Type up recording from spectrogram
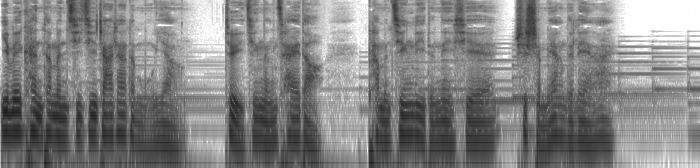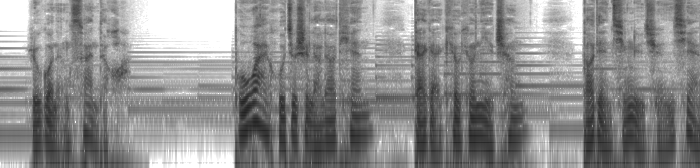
因为看他们叽叽喳喳的模样，就已经能猜到他们经历的那些是什么样的恋爱。如果能算的话。不外乎就是聊聊天，改改 QQ 昵称，搞点情侣权限，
